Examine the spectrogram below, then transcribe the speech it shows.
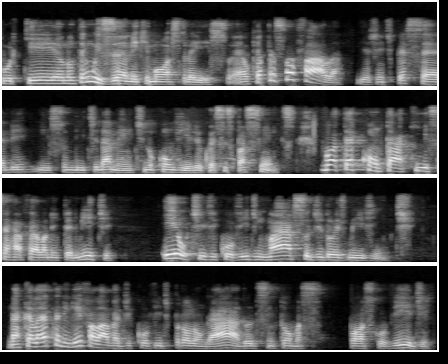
porque eu não tenho um exame que mostra isso, é o que a pessoa fala, e a gente percebe isso nitidamente no convívio com esses pacientes. Vou até contar aqui, se a Rafaela me permite, eu tive Covid em março de 2020. Naquela época ninguém falava de Covid prolongado ou de sintomas pós-Covid.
